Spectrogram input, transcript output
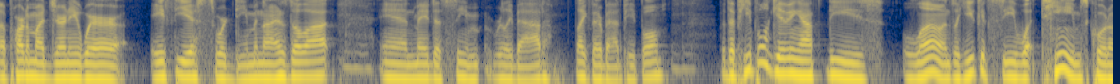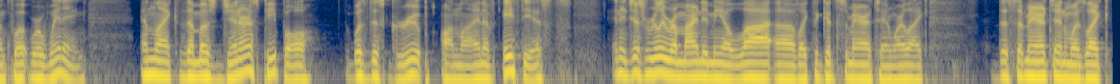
a part of my journey where atheists were demonized a lot and made to seem really bad, like they're bad people. But the people giving out these loans, like you could see what teams, quote unquote, were winning. And like the most generous people was this group online of atheists. And it just really reminded me a lot of like the Good Samaritan, where like the Samaritan was like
